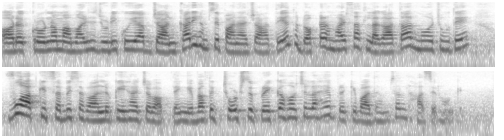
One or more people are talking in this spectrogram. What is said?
और कोरोना महामारी से जुड़ी कोई आप जानकारी हमसे पाना चाहते हैं तो डॉक्टर हमारे साथ लगातार मौजूद हैं। वो आपके सभी सवालों के यहाँ जवाब देंगे। वक्त एक छोटे से ब्रेक का हो चला है। ब्रेक के बाद हम जल्द हाजिर होंगे।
